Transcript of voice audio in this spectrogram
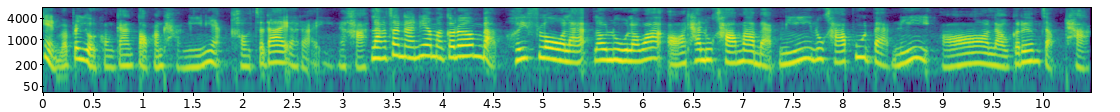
เห็นว่าประโยชน์ของการตอบคำถามนี้เนี่ยเขาจะได้อะไรนะคะ หลังจากนั้นเนี่ยมันก็เริ่มแบบเฮ้ยโฟล์แล้วเรารู้แล้วว่าอ๋อถ้าลูกค้ามาแบบนี้ลูกค้าพูดแบบนี้อ๋อเราก็เริ่มจับทาง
